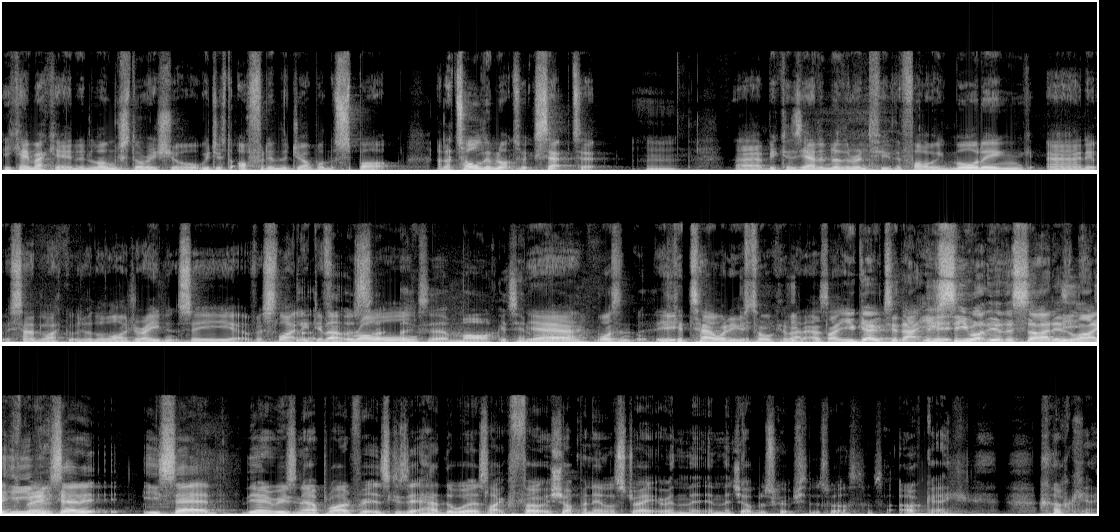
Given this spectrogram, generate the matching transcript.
he came back in, and long story short, we just offered him the job on the spot, and I told him not to accept it. Hmm. Uh, because he had another interview the following morning, and it was sounded like it was with a larger agency of a slightly That- different that was role. Like a marketing yeah, role. wasn't you It- could tell when he was talking about it. I was like, "You go to that. You He- see what the other side is he, like." he mate." even said it. He said the only reason I applied for it is because it had the words like Photoshop and Illustrator in the in the job description as well. So it's like, okay, okay.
